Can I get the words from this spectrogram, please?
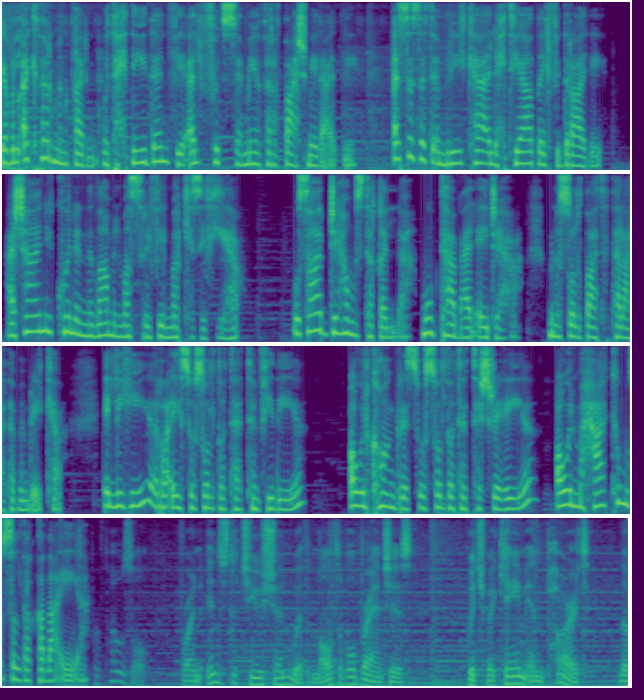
قبل أكثر من قرن وتحديدا في 1913 ميلادي أسست أمريكا الاحتياطي الفيدرالي عشان يكون النظام المصرفي المركزي فيها. وصار جهة مستقلة مو بتابعة لأي جهة من السلطات الثلاثة بأمريكا اللي هي الرئيس وسلطته التنفيذية أو الكونغرس وسلطته التشريعية أو المحاكم والسلطة القضائية for an institution with multiple branches, which became in part the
